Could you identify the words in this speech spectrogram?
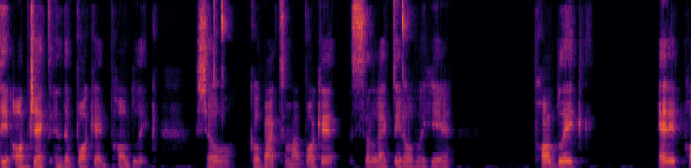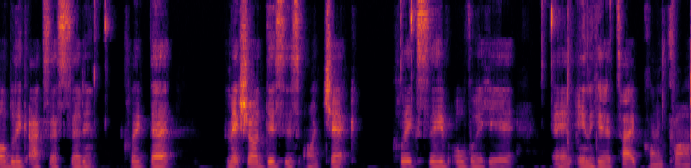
the object in the bucket public. So go back to my bucket, select it over here, public, edit public access setting click that. Make sure this is on check. Click save over here and in here type confirm.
